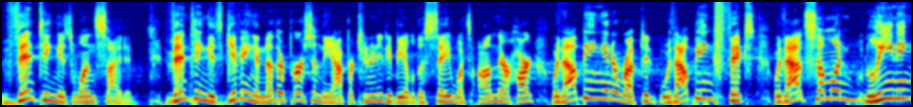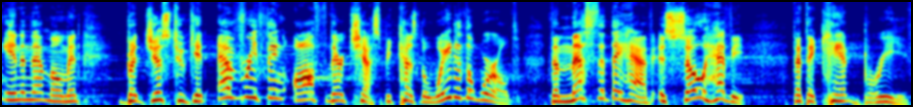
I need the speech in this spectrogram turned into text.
Venting is one sided. Venting is giving another person the opportunity to be able to say what's on their heart without being interrupted, without being fixed, without someone leaning in in that moment, but just to get everything off their chest because the weight of the world, the mess that they have, is so heavy that they can't breathe.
